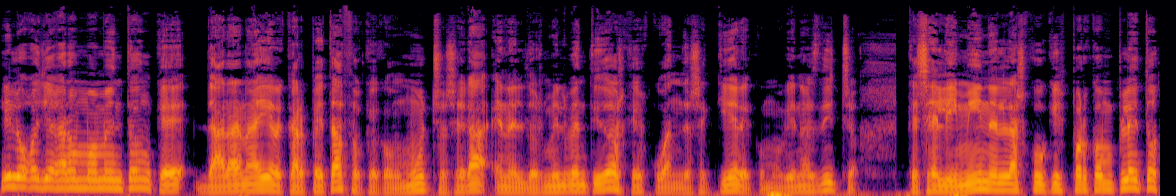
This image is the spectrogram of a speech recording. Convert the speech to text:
y luego llegará un momento en que darán ahí el carpetazo que como mucho será en el 2022 que es cuando se quiere como bien has dicho que se eliminen las cookies por completo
